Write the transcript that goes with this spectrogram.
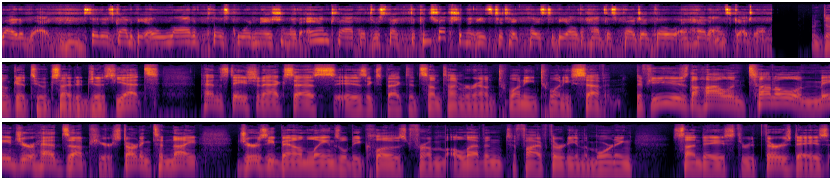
right of way. Mm-hmm. So there's got to be a lot of close coordination with Amtrak with respect to the construction that needs to take place to be able to have this project go ahead on schedule. Don't get too excited just yet. Penn Station access is expected sometime around 2027. If you use the Holland Tunnel, a major heads up here. Starting tonight, Jersey-bound lanes will be closed from 11 to 5:30 in the morning, Sundays through Thursdays,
